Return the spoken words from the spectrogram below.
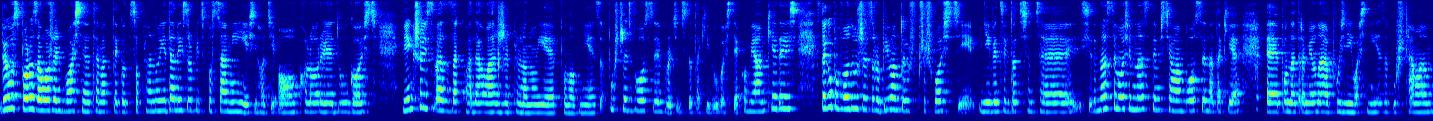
Było sporo założeń właśnie na temat tego, co planuję dalej zrobić z włosami, jeśli chodzi o kolory, długość. Większość z Was zakładała, że planuję ponownie zapuszczać włosy, wrócić do takiej długości, jaką miałam kiedyś. Z tego powodu, że zrobiłam to już w przeszłości. Mniej więcej w 2017-2018 ścięłam włosy na takie e, ponad ramiona, a później właśnie je zapuszczałam.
